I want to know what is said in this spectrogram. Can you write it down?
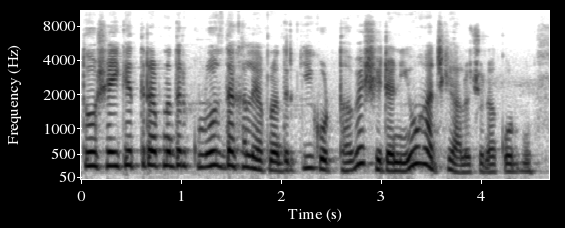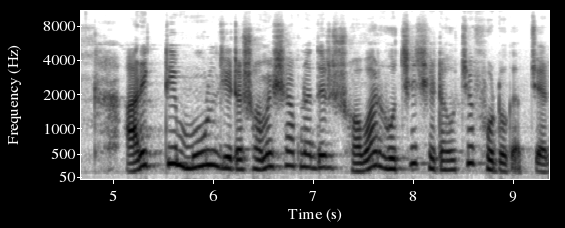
তো সেই ক্ষেত্রে আপনাদের ক্লোজ দেখালে আপনাদের কি করতে হবে সেটা নিয়েও আজকে আলোচনা করব। আরেকটি মূল যেটা সমস্যা আপনাদের সবার হচ্ছে, সেটা হচ্ছে ফটো ক্যাপচার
